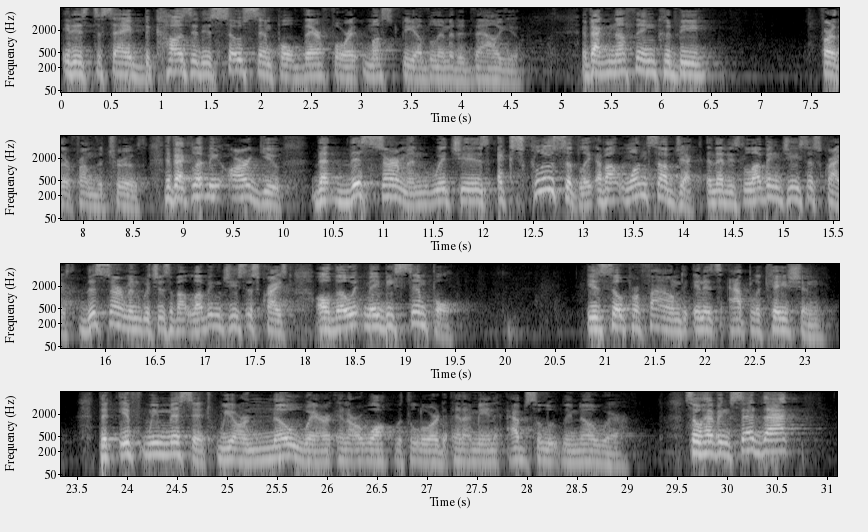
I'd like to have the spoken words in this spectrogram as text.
It is to say, because it is so simple, therefore it must be of limited value. In fact, nothing could be further from the truth. In fact, let me argue that this sermon, which is exclusively about one subject, and that is loving Jesus Christ, this sermon, which is about loving Jesus Christ, although it may be simple, is so profound in its application that if we miss it, we are nowhere in our walk with the Lord, and I mean absolutely nowhere. So having said that,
